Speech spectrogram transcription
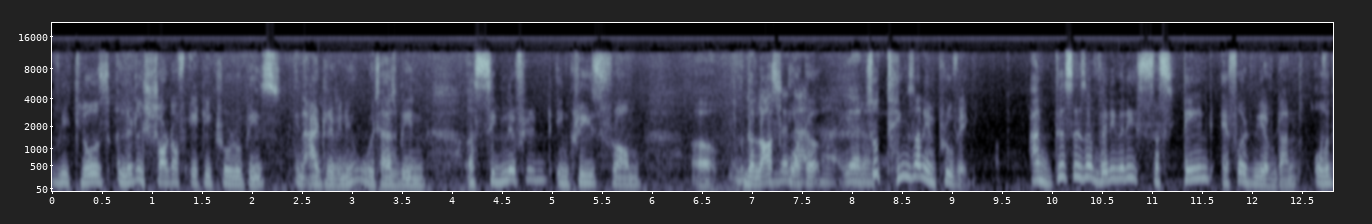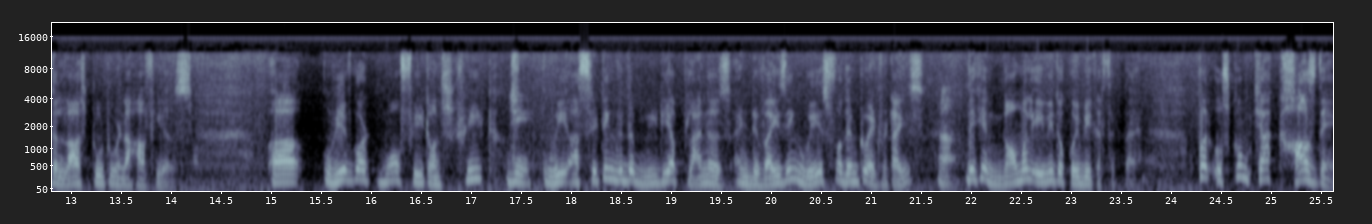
we close little short of 80 crore rupees in ad revenue which has been a significant increase from the last The la- हाँ, quarter year so year. things are improving and this is a very very sustained effort we have done over the last two two and a half years uh, we have got more feet on street. जी. We are sitting with the media planners and devising ways for them to advertise. हाँ। देखिए नॉर्मल एवी तो कोई भी कर सकता है पर उसको हम क्या खास दें?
